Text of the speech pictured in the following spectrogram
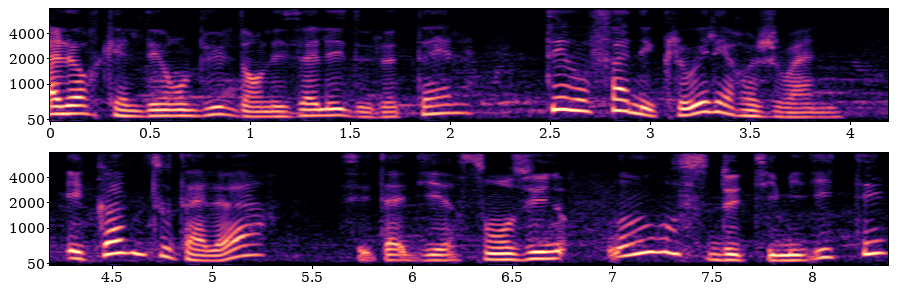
Alors qu'elle déambule dans les allées de l'hôtel, Théophane et Chloé les rejoignent. Et comme tout à l'heure, c'est-à-dire sans une once de timidité,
